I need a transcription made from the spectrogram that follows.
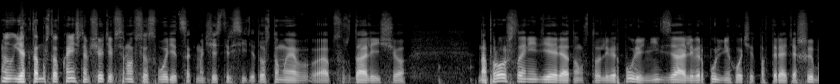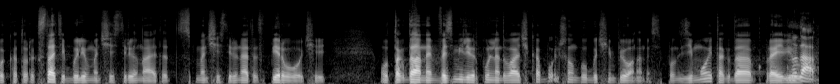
ну, я к тому, что в конечном счете все равно все сводится к Манчестер Сити. То, что мы обсуждали еще на прошлой неделе о том, что Ливерпулю нельзя, Ливерпуль не хочет повторять ошибок, которые, кстати, были в Манчестер Юнайтед, с Манчестер Юнайтед в первую очередь. Вот тогда возьми Ливерпуль на 2 очка больше, он был бы чемпионом. Если бы он зимой тогда проявил ну, да,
